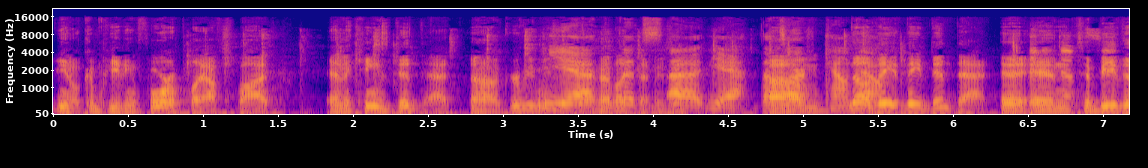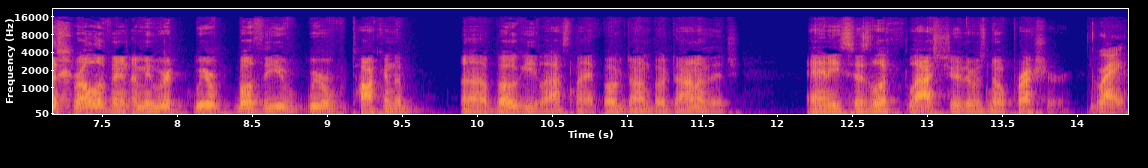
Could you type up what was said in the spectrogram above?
you know, competing for a playoff spot. And the Kings did that. Uh, groovy music. Yeah, there. I like that's, that music. uh, yeah, that's our Um, countdown. No, they, they did that. A- And, to be this relevant, I mean, we were, we were both of you, we were talking to uh, Bogey last night, Bogdan Bogdanovich, and he says, look, last year there was no pressure. Right.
